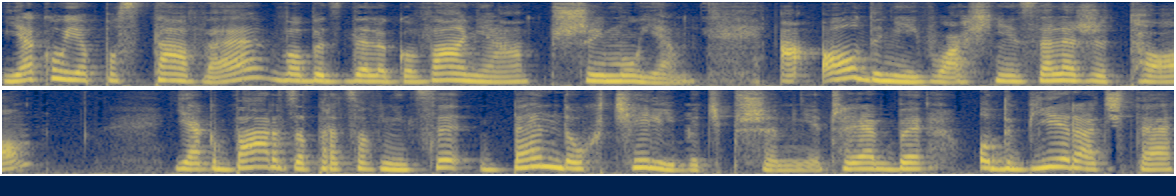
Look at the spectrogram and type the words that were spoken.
jaką ja postawę wobec delegowania przyjmuję, a od niej właśnie zależy to, jak bardzo pracownicy będą chcieli być przy mnie, czy jakby odbierać te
